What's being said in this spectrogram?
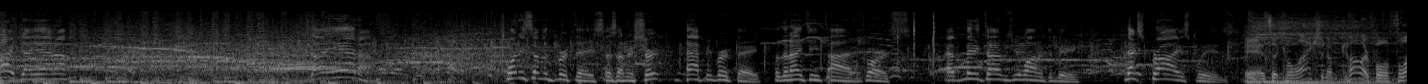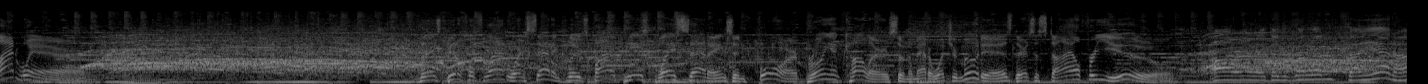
Hi. Diana. 27th birthday, says on her shirt. Happy birthday. For the 19th time, of course. As many times as you want it to be. Next prize, please. It's a collection of colorful flatware. This beautiful flatware set includes five-piece place settings and four brilliant colors, so no matter what your mood is, there's a style for you. All right, thank you, Gwendolyn. Diana,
